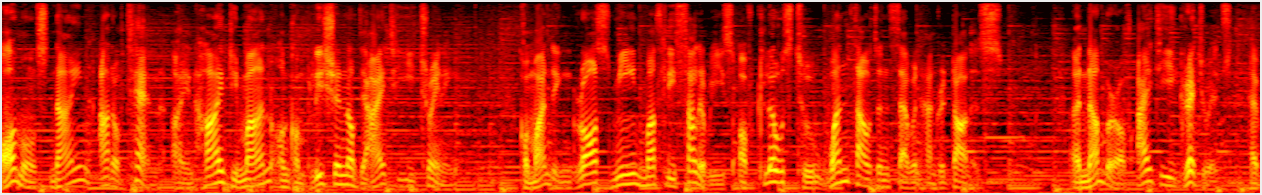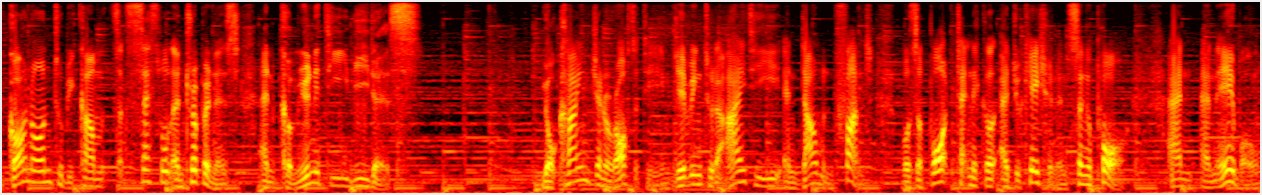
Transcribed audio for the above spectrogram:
Almost 9 out of 10 are in high demand on completion of the ITE training, commanding gross mean monthly salaries of close to $1,700. A number of ITE graduates have gone on to become successful entrepreneurs and community leaders. Your kind generosity in giving to the ITE Endowment Fund will support technical education in Singapore and enable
